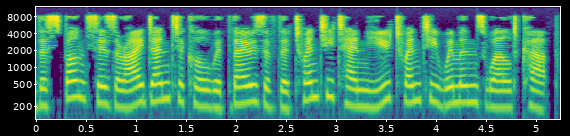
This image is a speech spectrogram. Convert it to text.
the sponsors are identical with those of the 2010 U20 Women's World Cup.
